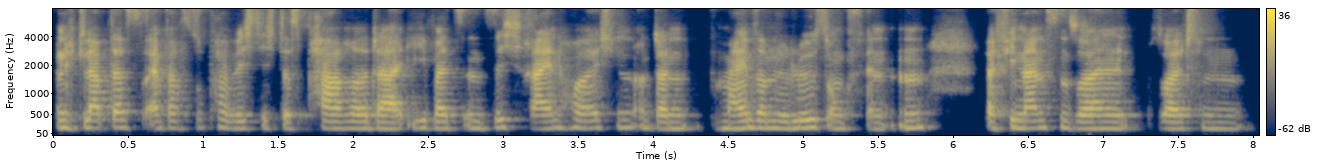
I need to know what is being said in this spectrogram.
Und ich glaube, das ist einfach super wichtig, dass Paare da jeweils in sich reinhorchen und dann gemeinsam eine Lösung finden. Weil Finanzen sollen, sollten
